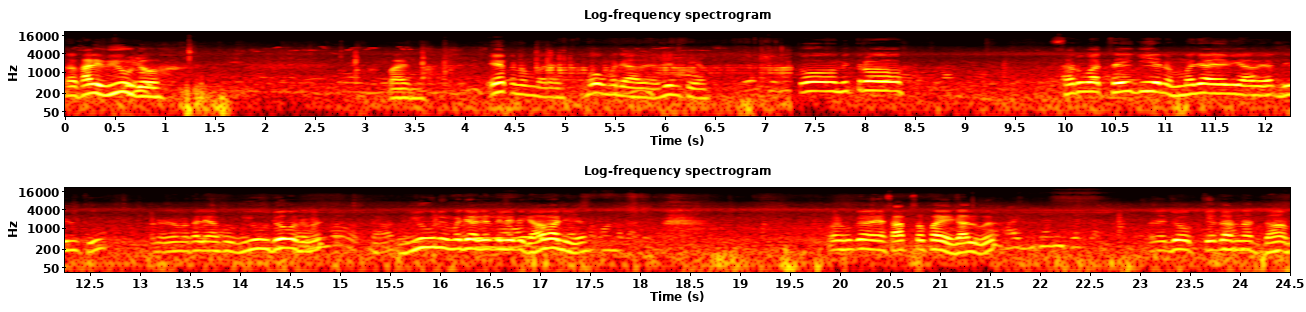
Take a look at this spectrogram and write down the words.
તો ખાલી વ્યૂ જો. ભાઈ એક નંબર એમ. બહુ મજા આવે દિલથી એમ. તો મિત્રો, શરૂઆત થઈ ગઈ અને મજા એવી આવે દિલથી. અને તમે ખાલી આખું વ્યૂ જોવો તમે. વ્યૂની મજા લેતી લેતી જવાની છે. પણ શું કે સાફ સફાઈ ચાલુ છે. અને જો કેદારનાથ ધામ.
